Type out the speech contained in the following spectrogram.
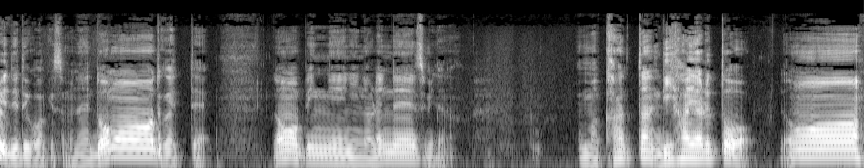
人出てくわけですもんね。どうもーとか言って、どうもピン芸人のレンです、みたいな。まあ、簡単、リハやると、どうもー、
